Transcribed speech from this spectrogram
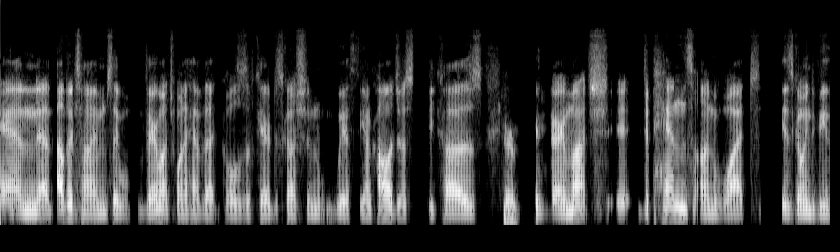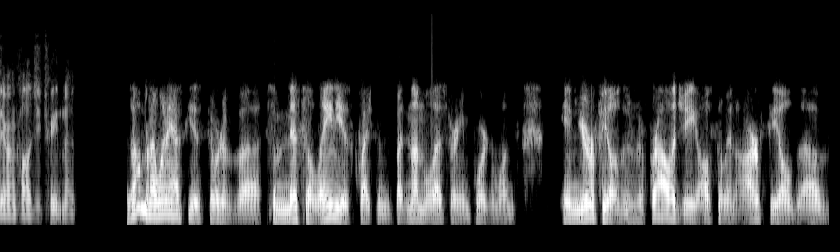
And at other times, they very much want to have that goals of care discussion with the oncologist because Sure. it very much it depends on what is going to be their oncology treatment. Zalman, I want to ask you sort of uh, some miscellaneous questions, but nonetheless very important ones. In your field of nephrology, also in our field of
